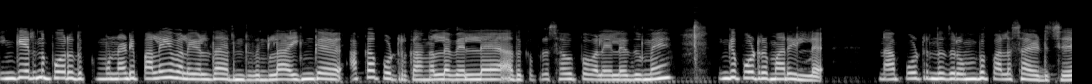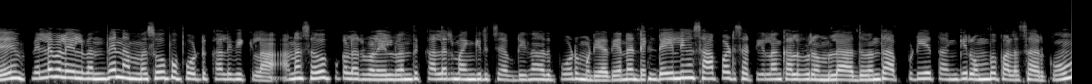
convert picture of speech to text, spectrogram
இங்கேருந்து போகிறதுக்கு முன்னாடி பழைய வளையல் தான் இருந்ததுங்களா? இங்கே அக்கா போட்டிருக்காங்கல்ல வெள்ளை அதுக்கப்புறம் சிவப்பு வளையல் எதுவுமே இங்கே போடுற மாதிரி இல்லை. நான் போட்டிருந்தது ரொம்ப பழசாயிடுச்சு. வெள்ளை வளையல் வந்து நம்ம சோப்பு போட்டு கழுவிக்கலாம். ஆனால் சிவப்பு கலர் வளையல் வந்து கலர் மங்கிருச்சு அப்படின்னா அது போட முடியாது. ஏன்னா டெ டெய்லியும் சாப்பாடு சட்டியெல்லாம் கழுவுறோம்ல அது வந்து அப்படியே தங்கி ரொம்ப பழசாக இருக்கும்.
